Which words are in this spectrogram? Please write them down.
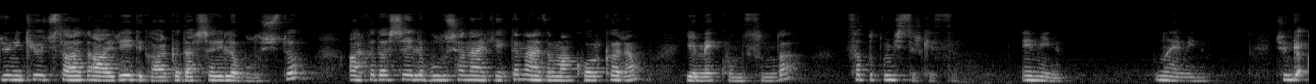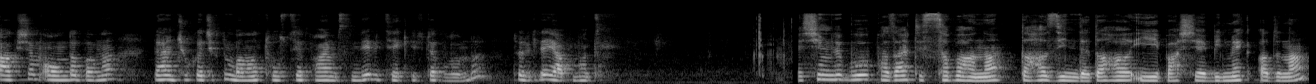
Dün 2-3 saat ayrıydık. Arkadaşlarıyla buluştu. Arkadaşlarıyla buluşan erkekten her zaman korkarım. Yemek konusunda. Sapıtmıştır kesin. Eminim. Buna eminim. Çünkü akşam 10'da bana ben çok acıktım bana tost yapar mısın diye bir teklifte bulundu. Tabii ki de yapmadım. Şimdi bu pazartesi sabahına daha zinde, daha iyi başlayabilmek adına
